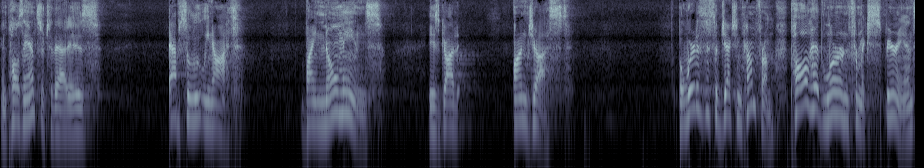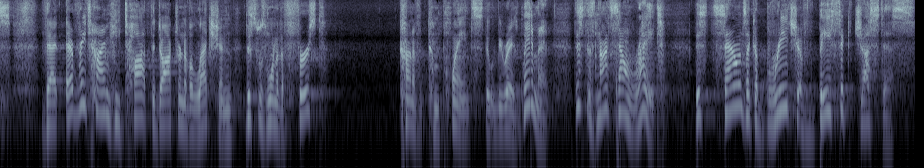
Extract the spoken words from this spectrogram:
And Paul's answer to that is absolutely not. By no means is God unjust. But where does this objection come from? Paul had learned from experience that every time he taught the doctrine of election, this was one of the first kind of complaints that would be raised. Wait a minute, this does not sound right. This sounds like a breach of basic justice.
